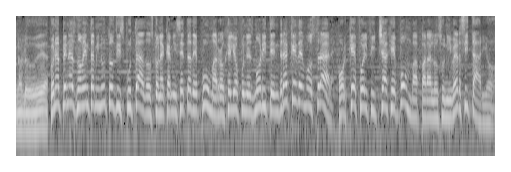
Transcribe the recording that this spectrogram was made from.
no lo dudé. Con apenas 90 minutos disputados con la camiseta de Puma, Rogelio Funes Mori tendrá que demostrar por qué fue el fichaje bomba para los universitarios.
